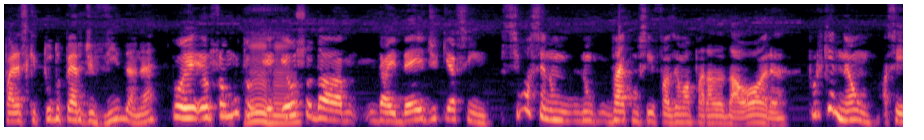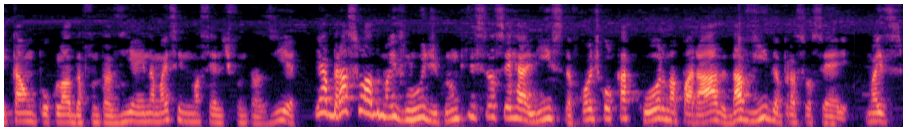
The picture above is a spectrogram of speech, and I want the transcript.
Parece que tudo perde vida, né? Pô, eu sou muito. Uhum. Eu sou da, da ideia de que, assim, se você não, não vai conseguir fazer uma parada da hora, por que não aceitar um pouco o lado da fantasia, ainda mais sendo uma série de fantasia, e abraça o lado mais lúdico, não precisa ser realista, pode colocar cor na parada, dá vida pra sua série, mas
